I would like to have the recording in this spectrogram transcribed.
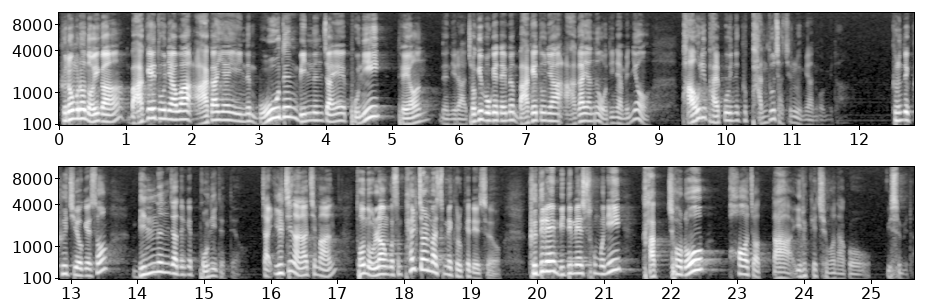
그러므로 너희가 마게도냐와 아가야에 있는 모든 믿는 자의 본이 되었느니라. 저기 보게 되면 마게도냐 아가야는 어디냐면요. 바울이 밟고 있는 그 반도 자체를 의미하는 겁니다. 그런데 그 지역에서 믿는 자들에게 본이 됐대요. 자, 읽진 않았지만 더 놀라운 것은 8절 말씀에 그렇게 되어 있어요. 그들의 믿음의 소문이 각처로 퍼졌다. 이렇게 증언하고 있습니다.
